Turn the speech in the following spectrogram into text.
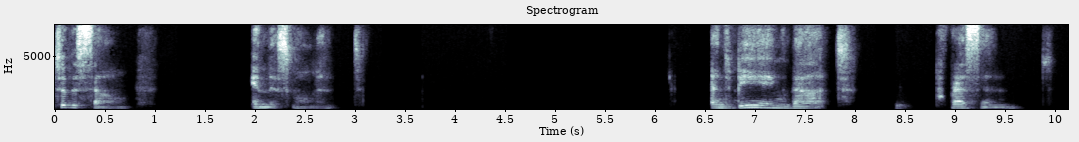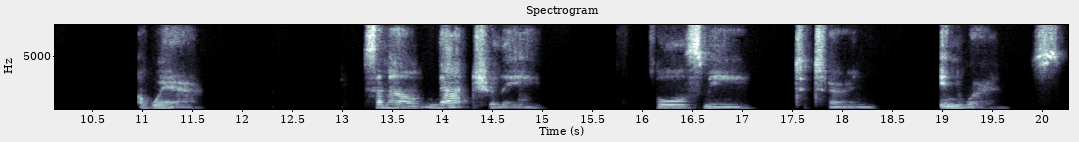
to the self in this moment. And being that present, aware, somehow naturally pulls me to turn inwards,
